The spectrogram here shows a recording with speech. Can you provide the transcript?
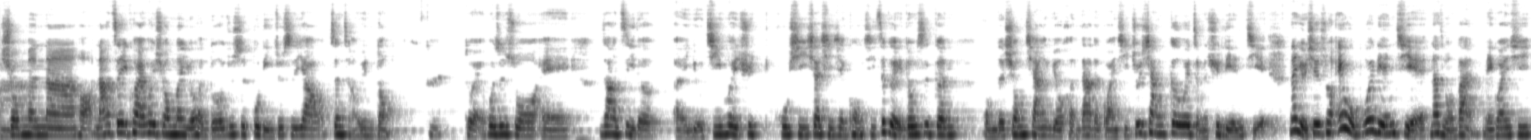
胸闷呐、哈，然后这一块会胸闷有很多就是不离，就是要正常运动，对。对，或者是说，哎，让自己的呃有机会去呼吸一下新鲜空气，这个也都是跟我们的胸腔有很大的关系。就像各位怎么去连接，那有些说，哎，我不会连接，那怎么办？没关系，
